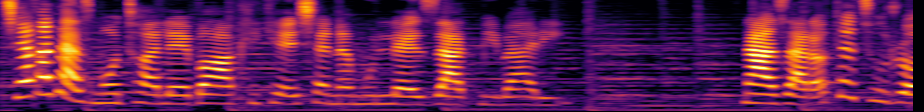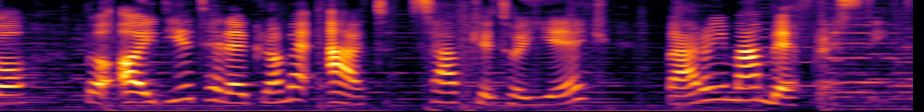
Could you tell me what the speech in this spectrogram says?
چقدر از مطالعه با اپلیکیشنمون لذت می‌برین؟ نظراتتون رو به آیدی تلگرام at سبکتو یک برای من بفرستید.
